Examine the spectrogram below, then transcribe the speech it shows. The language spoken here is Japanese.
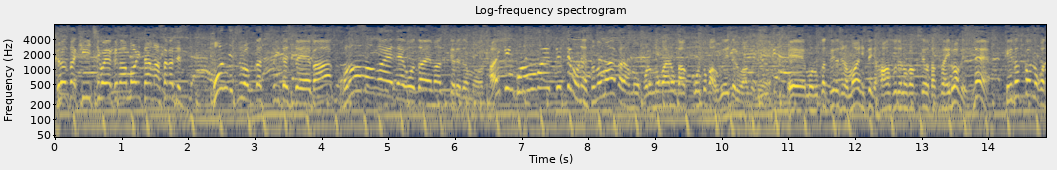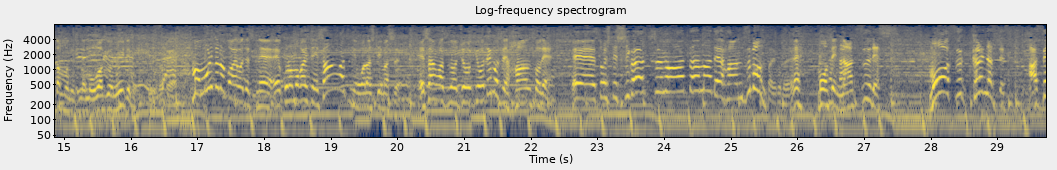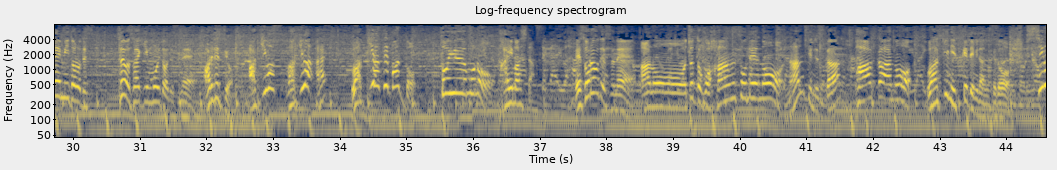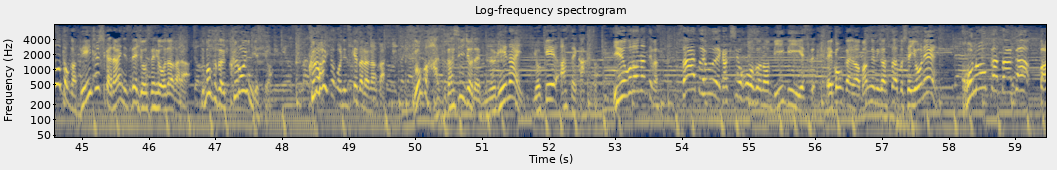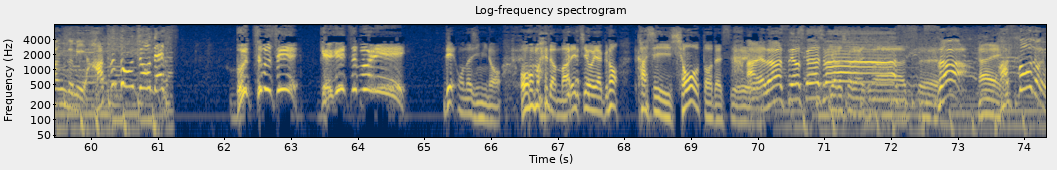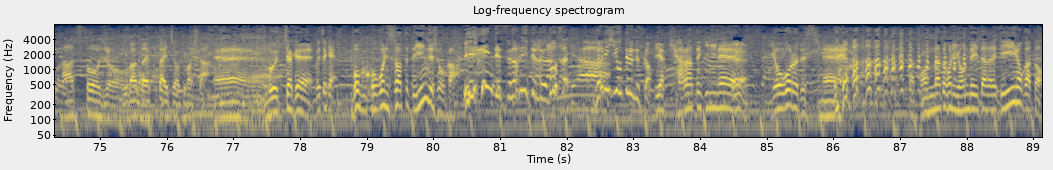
黒崎いちご役の森田正和です。本日6月1日といえば衣替えでございますけれども最近衣替えって言ってもねその前からもう衣替えの学校とか増えてるわけで、えー、もう6月1日の前にすでに半袖の学生はたくさんいるわけですね。警察官の方もですねもう上着を脱いでるということで。まあ森田の場合はですね、えー、衣替えすでに3月に終わらしています、えー、3月の状況でもですね半袖、えー、そして4月の頭で半ズボンということでねもうすでに夏です。もうすっかり夏です。汗みどろです。そういえば最近森田はですねあれですよ。秋は脇は？あれ？脇汗パッドというものを買いました。え、それをですね、あのー、ちょっとこう半袖の、なんて言うんですかパーカーの脇につけてみたんですけど、白とかベージュしかないんですね、女性用だから。で、僕それ黒いんですよ。黒いとこにつけたらなんか、すごく恥ずかしい状態で脱げない、余計汗かくということになってます。さあ、ということで、各種放送の BBS、え、今回は番組がスタートして4年、この方が番組初登場ですぶっ潰せゲゲツブリで、おなじみの、大前田マレチオ役の歌詞ショートです。ありがとうございます。よろしくお願いします。よろしくお願いします。さあ、はい、初登場でございます。初登場。二番隊副隊長来ました。ええぶっちゃけ。ぶっちゃけ。僕ここに座ってていいんでしょうか？いいんですよ。何言ってるんですかどうした？何ひよってるんですか？いや、キャラ的にね、汚れですしね。こんなとこに呼んでいただいていいのかと。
